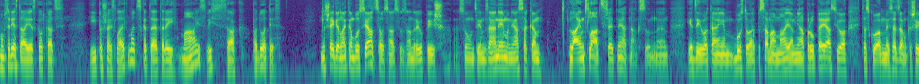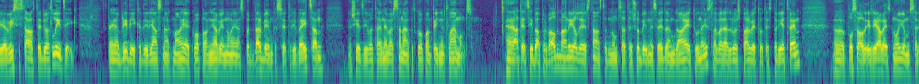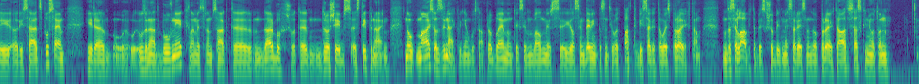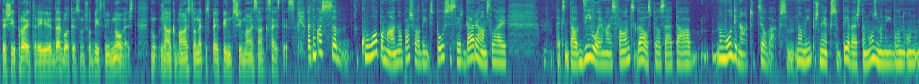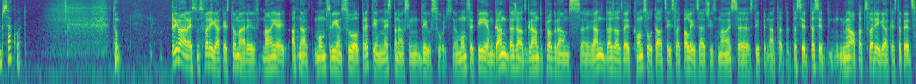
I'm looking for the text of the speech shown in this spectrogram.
Mums ir iestājies kaut kāds īpašais laikmets, ka tā arī mājas viss sāk padoties. Nu, šeit gan laikam būs jāatsaucās uz Andreju Upīšu sūnciem zēniem un jāsaka, Laimes lācis šeit neatnāks. Un, um, iedzīvotājiem būs tomēr par savām mājām jāparūpējās, jo tas, ko mēs redzam, ka šie visi stāsti ir ļoti līdzīgi. Tajā brīdī, kad ir jāsanāk mājai kopā un jāvienojas par darbiem, kas šeit ir veicami, ja šie iedzīvotāji nevar sanākt pat kopā un pieņemt lēmumus. Attiecībā par Valdemāru ielu ir stāsts, tad mums tātad šobrīd mēs veidojam gājēju tuneļus, lai varētu droši pārvietoties par ietvēm. Plus vēl ir jāveic nojums arī, arī sēdes pusēm. Ir uzrunāti būvnieki, lai mēs varam sākt darbu šo drošības stiprinājumu. Nu, mājas zināja, ka viņam būs tā problēma, un, teiksim, Valdemirs iela 119 jau pati bija sagatavojis projektam. Nu, tas ir labi, tāpēc, ka šobrīd mēs varēsim to projektu ātri saskaņot un pie šī projekta arī darboties un šo bīstamību novērst. Nu, žēl, ka mājas to nepaspēja pirms šī māja sāka saisties. Bet, nu, kas uh, kopumā no pašvaldības puses ir darāms, lai teiksim, tā, dzīvojamais fonds galvaspilsētā nu, mudinātu cilvēkus, nama īpašniekus pievērst tam uzmanību un, un, un sekot? Primārais un svarīgākais tomēr ir mājai atnākt mums vienu soli pretī, mēs panāksim divus soļus. Jo mums ir pieejama gan dažādas grantu programmas, gan dažādas veidu konsultācijas, lai palīdzētu šīs mājas eh, stiprināt. Tātad tas ir, tas ir nav pats svarīgākais. Tāpēc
